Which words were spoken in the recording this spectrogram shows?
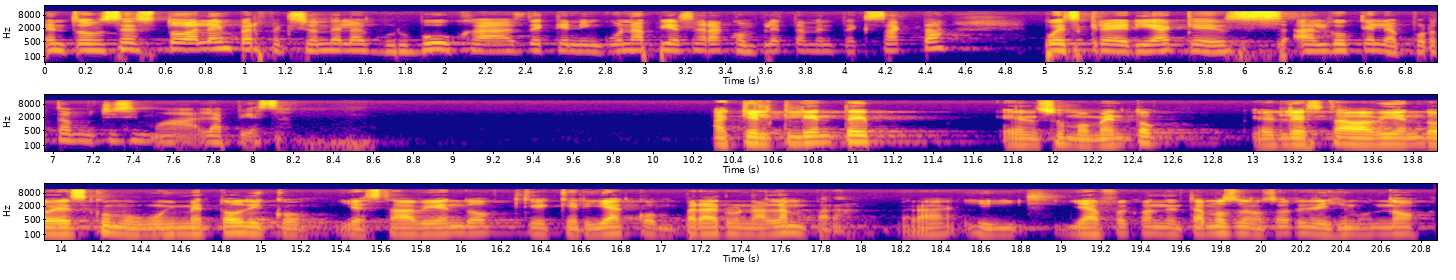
entonces toda la imperfección de las burbujas, de que ninguna pieza era completamente exacta, pues creería que es algo que le aporta muchísimo a la pieza. Aquí el cliente en su momento, él estaba viendo, es como muy metódico y estaba viendo que quería comprar una lámpara, y ya fue cuando entramos nosotros y dijimos, no,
